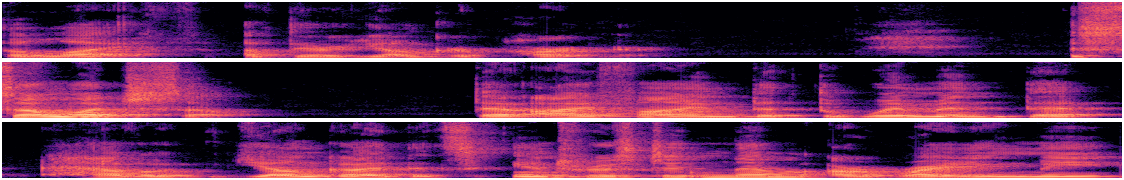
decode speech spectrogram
the life of their younger partner. So much so that I find that the women that have a young guy that's interested in them are writing me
